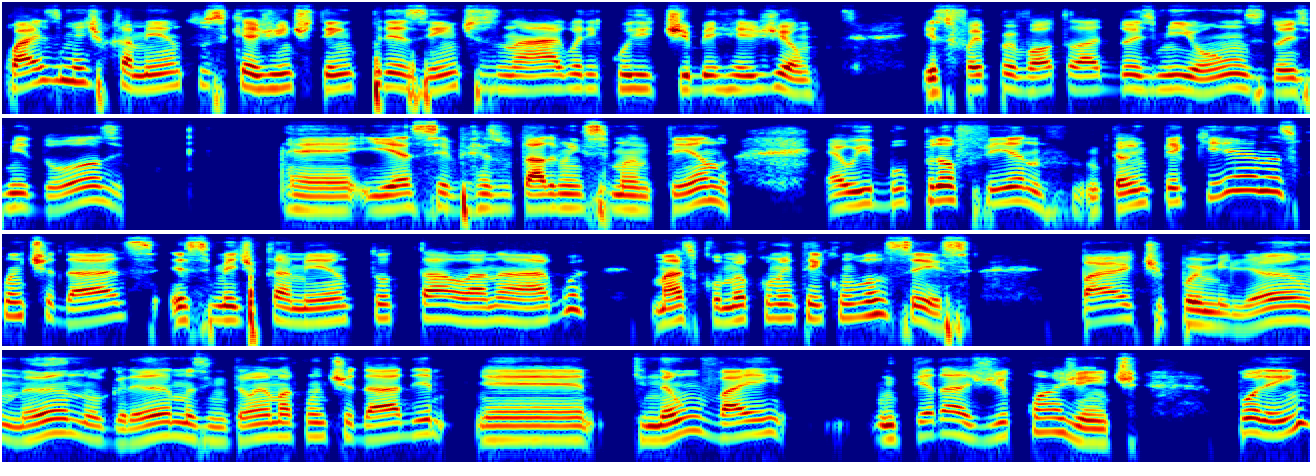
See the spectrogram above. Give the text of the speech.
quais medicamentos que a gente tem presentes na água de Curitiba e região. Isso foi por volta lá de 2011, 2012, é, e esse resultado vem se mantendo, é o ibuprofeno. Então, em pequenas quantidades, esse medicamento está lá na água, mas como eu comentei com vocês, parte por milhão, nanogramas, então é uma quantidade é, que não vai interagir com a gente. Porém,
